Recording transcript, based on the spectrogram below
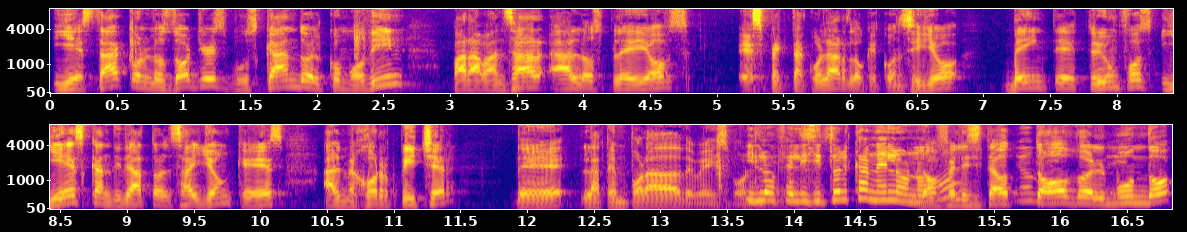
y está con los Dodgers buscando el comodín para avanzar a los playoffs. Espectacular lo que consiguió, 20 triunfos y es candidato al Cy Young, que es al mejor pitcher de la temporada de béisbol. Y lo felicitó el Canelo, ¿no? Lo ha felicitado todo el mundo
